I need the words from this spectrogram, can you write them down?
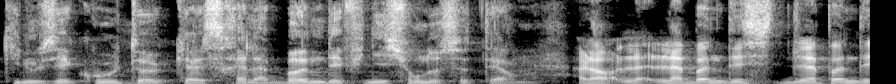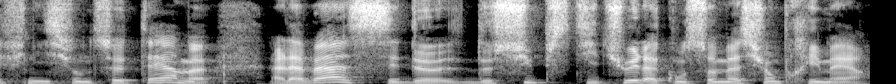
qui nous écoute, euh, quelle serait la bonne définition de ce terme? Alors, la, bonne la bonne définition de ce terme, à la base, c'est de, de, substituer la consommation primaire.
